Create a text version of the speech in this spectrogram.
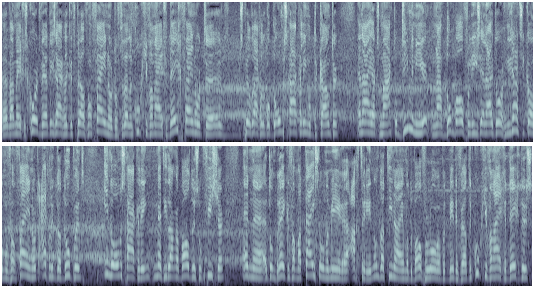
Uh, waarmee gescoord werd is eigenlijk het spel van Feyenoord. Oftewel een koekje van eigen deeg. Feyenoord uh, speelt eigenlijk op de omschakeling, op de counter. En Ajax maakt op die manier, na dombalverlies en uit de organisatie komen van Feyenoord... eigenlijk dat doelpunt in de omschakeling met die lange bal dus op Fischer. En uh, het ontbreken van Matthijs onder meer achterin. Omdat die nou eenmaal de bal verloren op het middenveld. Een koekje van eigen deeg dus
